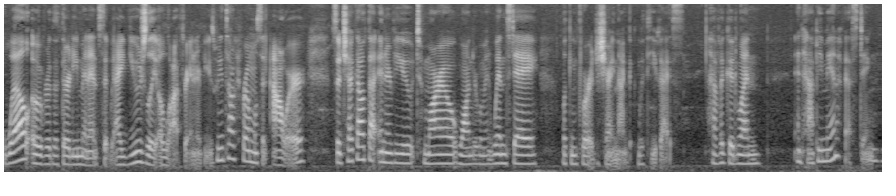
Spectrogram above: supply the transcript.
well over the 30 minutes that I usually allot for interviews. We talked for almost an hour. So check out that interview tomorrow, Wonder Woman Wednesday. Looking forward to sharing that with you guys. Have a good one and happy manifesting.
